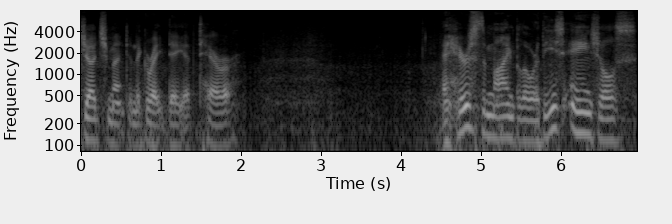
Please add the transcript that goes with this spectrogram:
judgment in the great day of terror. And here's the mind blower these angels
